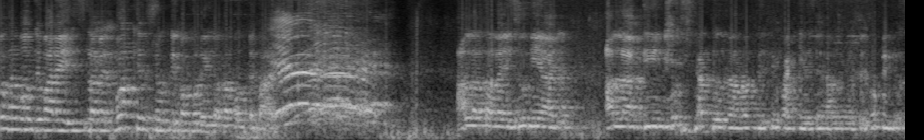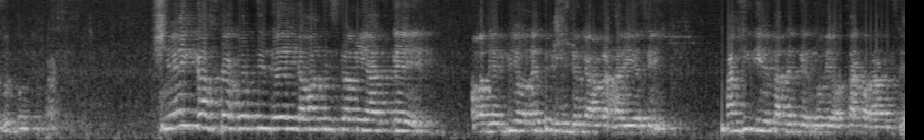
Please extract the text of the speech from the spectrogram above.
কথা বলতে পারে, ইসলামের পক্ষের শক্তি কখনো এই কথা বলতে পারে আল্লাহ তালা এই দুনিয়ায় আল্লাহ দিন প্রতিষ্ঠার জন্য আমাদেরকে পাঠিয়েছেন আমাদের নবী রাসূল পাঠিয়েছেন সেই কাজটা করতে যে জামাত ইসলামী আজকে আমাদের প্রিয় নেতৃবৃন্দকে আমরা হারিয়েছি, ফাঁসি দিয়ে তাদেরকে ধরে হত্যা করা হয়েছে।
